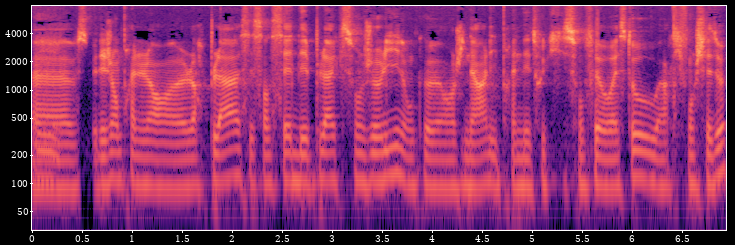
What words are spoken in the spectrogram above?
Euh, Parce que les gens prennent leur, leur plat, c'est censé être des plats qui sont jolis, donc euh, en général ils prennent des trucs qui sont faits au resto ou alors qu'ils font chez eux,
